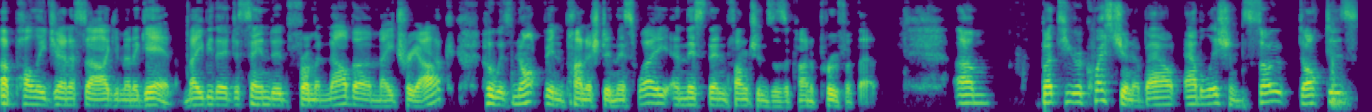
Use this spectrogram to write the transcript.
a polygenist argument again. Maybe they're descended from another matriarch who has not been punished in this way, and this then functions as a kind of proof of that. Um, but to your question about abolition, so doctors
